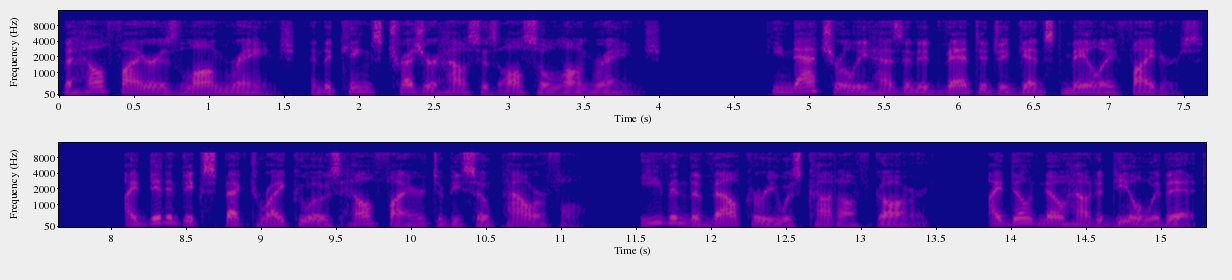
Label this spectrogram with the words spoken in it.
the hellfire is long range, and the king's treasure house is also long range. He naturally has an advantage against melee fighters. I didn't expect Raikuo's hellfire to be so powerful. Even the Valkyrie was caught off guard. I don't know how to deal with it.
